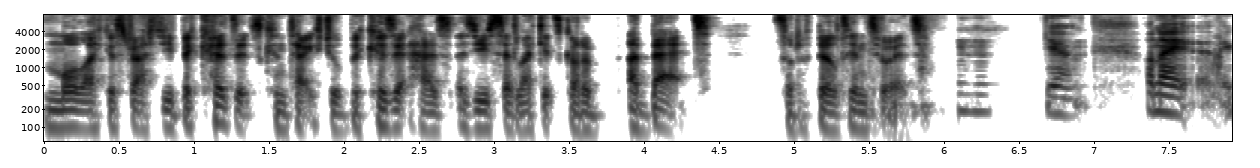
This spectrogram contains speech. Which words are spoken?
more like a strategy because it's contextual, because it has, as you said, like it's got a, a bet sort of built into it. Mm-hmm. Yeah. And I,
